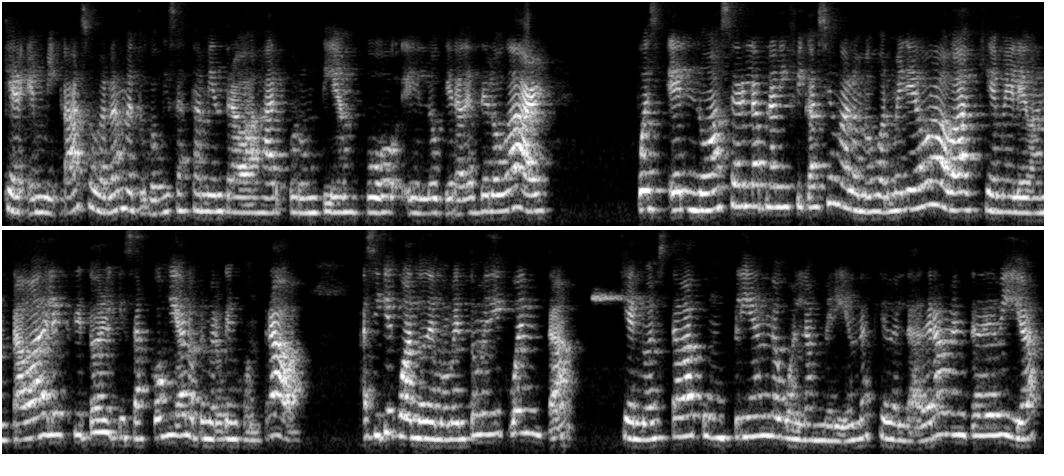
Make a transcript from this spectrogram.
que en mi caso, ¿verdad? Me tocó quizás también trabajar por un tiempo en lo que era desde el hogar, pues el no hacer la planificación a lo mejor me llevaba que me levantaba del escritorio y quizás cogía lo primero que encontraba. Así que cuando de momento me di cuenta que no estaba cumpliendo con las meriendas que verdaderamente debía,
